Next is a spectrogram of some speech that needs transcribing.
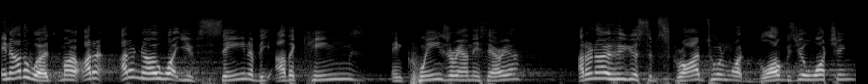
In other words, Mo, I don't, I don't know what you've seen of the other kings and queens around this area. I don't know who you're subscribed to and what vlogs you're watching.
